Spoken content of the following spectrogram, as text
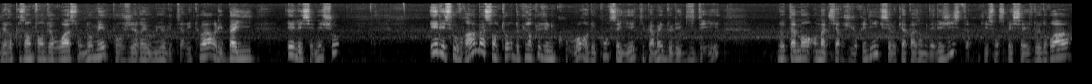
les représentants du roi sont nommés pour gérer au mieux le territoire, les baillis et les sénéchaux. Et les souverains bah, s'entourent de plus en plus d'une cour de conseillers qui permettent de les guider, notamment en matière juridique. C'est le cas par exemple des légistes, qui sont spécialistes de droit.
